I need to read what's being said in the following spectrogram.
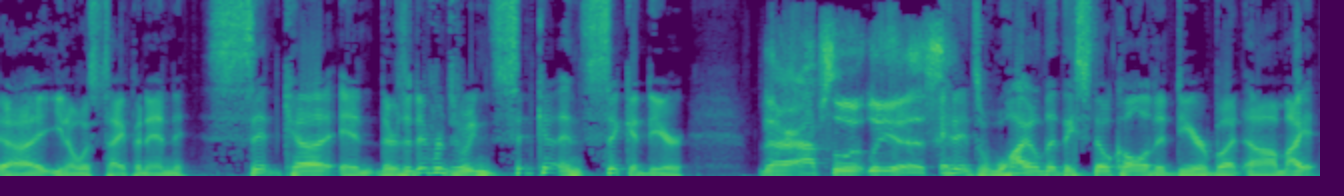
uh, you know was typing in Sitka and there's a difference between Sitka and Sika deer. There absolutely is. And it's wild that they still call it a deer, but um, I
